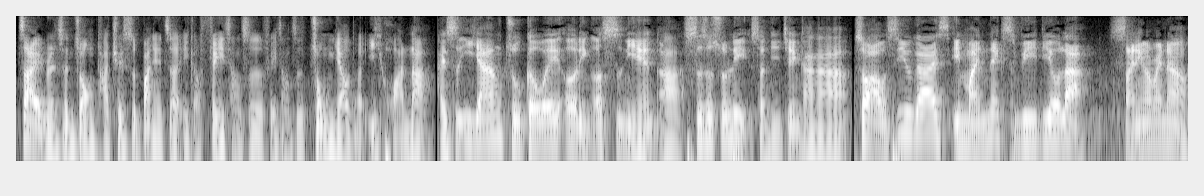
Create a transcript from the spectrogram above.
在人生中它却是扮演着一个非常之非常之重要的一环呐。还是一样，祝各位二零二四年啊，事事顺利，身体健康啊。So I will see you guys in my next video 啦。Signing out right now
